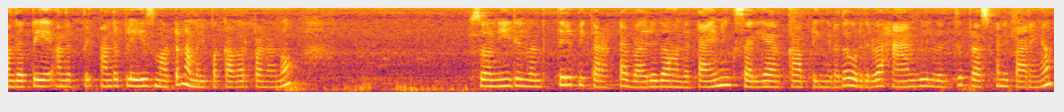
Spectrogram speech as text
அந்த பே அந்த அந்த பிளேஸ் மட்டும் நம்ம இப்போ கவர் பண்ணணும். ஸோ நீடில் வந்து திருப்பி கரெக்டாக வருதா? அந்த டைமிங் சரியாக இருக்கா? அப்படிங்கிறத ஒரு தடவை ஹேண்ட் வீல் வந்து ப்ரெஸ் பண்ணி பாருங்கள்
